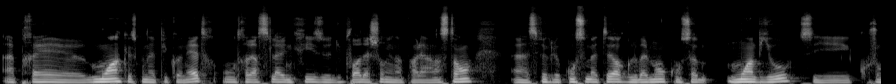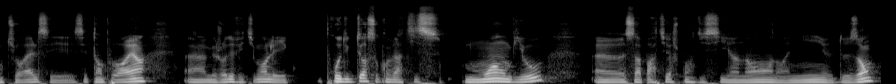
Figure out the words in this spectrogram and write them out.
après euh, moins que ce qu'on a pu connaître. On traverse là une crise du pouvoir d'achat, on vient d'en parler à l'instant. ça fait que le consommateur, globalement, consomme moins bio. C'est conjoncturel, c'est temporaire. mais aujourd'hui, effectivement, les producteurs se convertissent moins en bio. Euh, ça va partir, je pense, d'ici un an, un an et demi, euh, deux ans.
